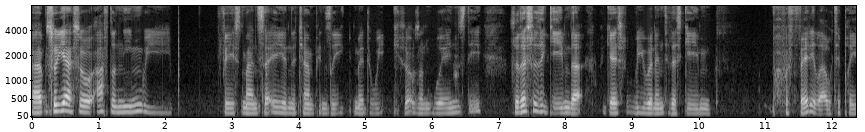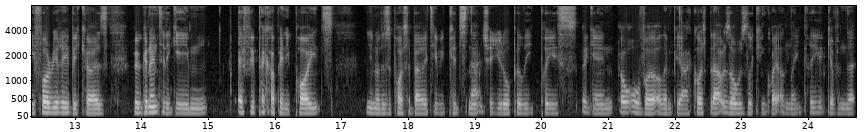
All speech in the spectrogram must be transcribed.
Uh, so yeah, so after Nîmes, we faced Man City in the Champions League midweek. So that was on Wednesday. So this was a game that I guess we went into this game with very little to play for really because we were going into the game. If we pick up any points, you know, there's a possibility we could snatch a Europa League place again over Olympiacos, but that was always looking quite unlikely given that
